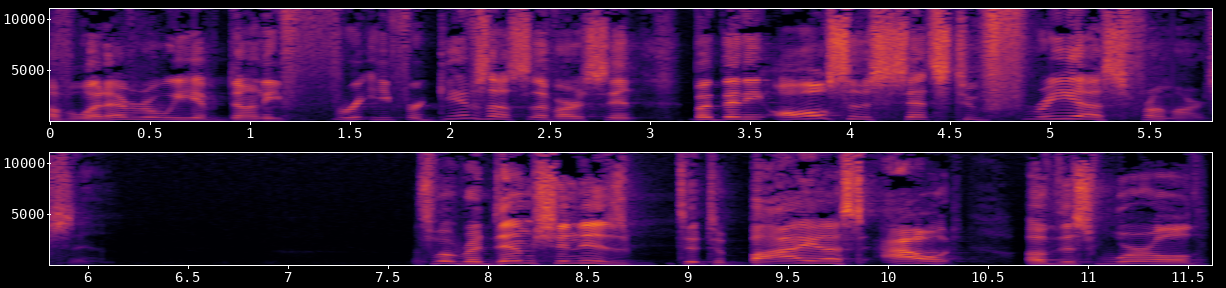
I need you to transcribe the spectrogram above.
of whatever we have done. He, free, he forgives us of our sin, but then he also sets to free us from our sin. That's what redemption is to, to buy us out of this world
